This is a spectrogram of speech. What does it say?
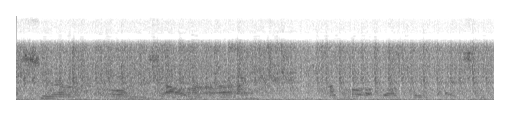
啦，我唔手啦，唉，咁我落落地底先。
